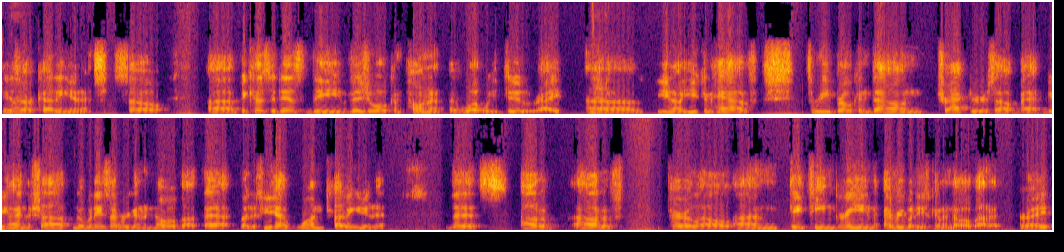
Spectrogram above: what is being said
is right. our cutting units so uh, because it is the visual component of what we do right yeah. uh, you know you can have three broken down tractors out back behind the shop nobody's ever going to know about that but if you have one cutting unit that's out of out of parallel on 18 green, everybody's going to know about it, right?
